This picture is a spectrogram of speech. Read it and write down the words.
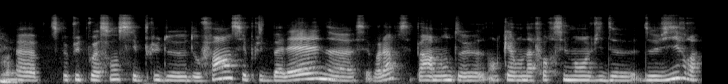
Euh, parce que plus de poissons, c'est plus de dauphins, c'est plus de baleines, euh, c'est voilà, c'est pas un monde euh, dans lequel on a forcément envie de, vivre.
